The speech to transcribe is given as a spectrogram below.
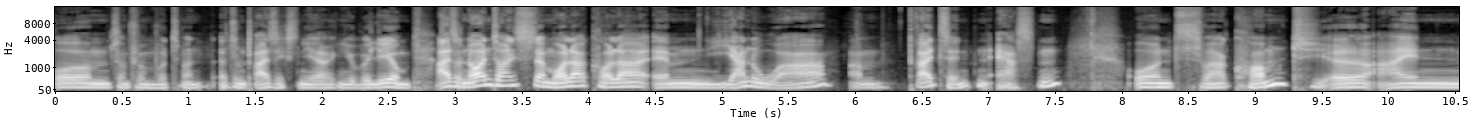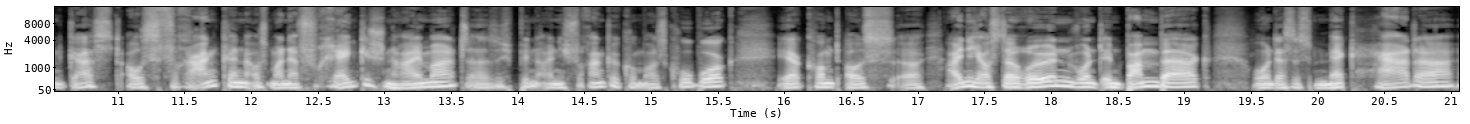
um, zum, 25, äh, zum 30-jährigen Jubiläum. Also 29. Moller-Koller im Januar am 13.01. Und zwar kommt äh, ein Gast aus Franken, aus meiner fränkischen Heimat. Also ich bin eigentlich Franke, komme aus Coburg. Er kommt aus, äh, eigentlich aus der Rhön, wohnt in Bamberg. Und das ist Mac Herder,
